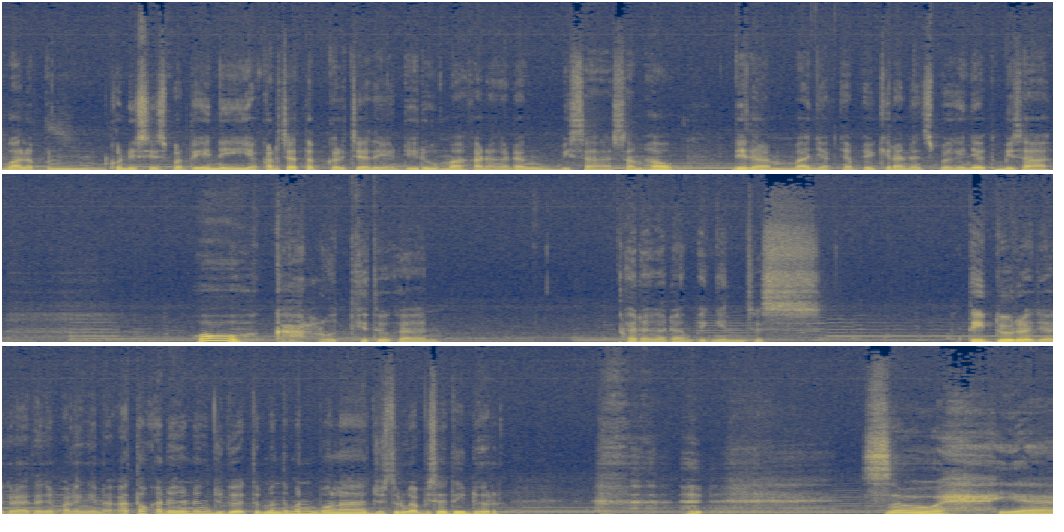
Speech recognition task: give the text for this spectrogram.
walaupun kondisi seperti ini ya kerja tetap kerja deh. Di rumah kadang-kadang bisa somehow di dalam banyaknya pikiran dan sebagainya itu bisa oh kalut gitu kan. Kadang-kadang pengen just tidur aja kelihatannya paling enak. Atau kadang-kadang juga teman-teman malah justru nggak bisa tidur. So ya yeah,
